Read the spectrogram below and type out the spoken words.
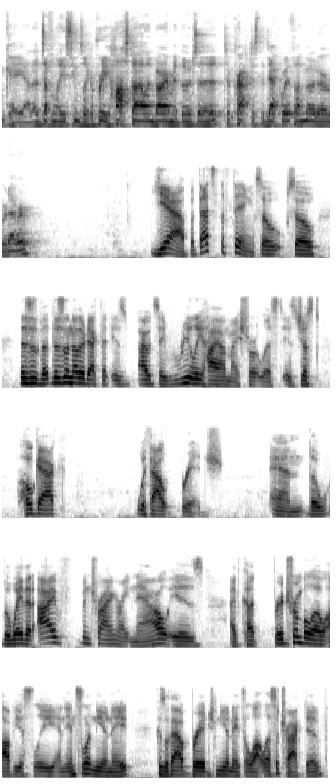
Okay, yeah, that definitely seems like a pretty hostile environment though to to practice the deck with on Moto or whatever. Yeah, but that's the thing. So so this is the, this is another deck that is I would say really high on my short list is just Hogaak without bridge. And the the way that I've been trying right now is I've cut bridge from below obviously and insolent neonate because without bridge neonate's a lot less attractive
